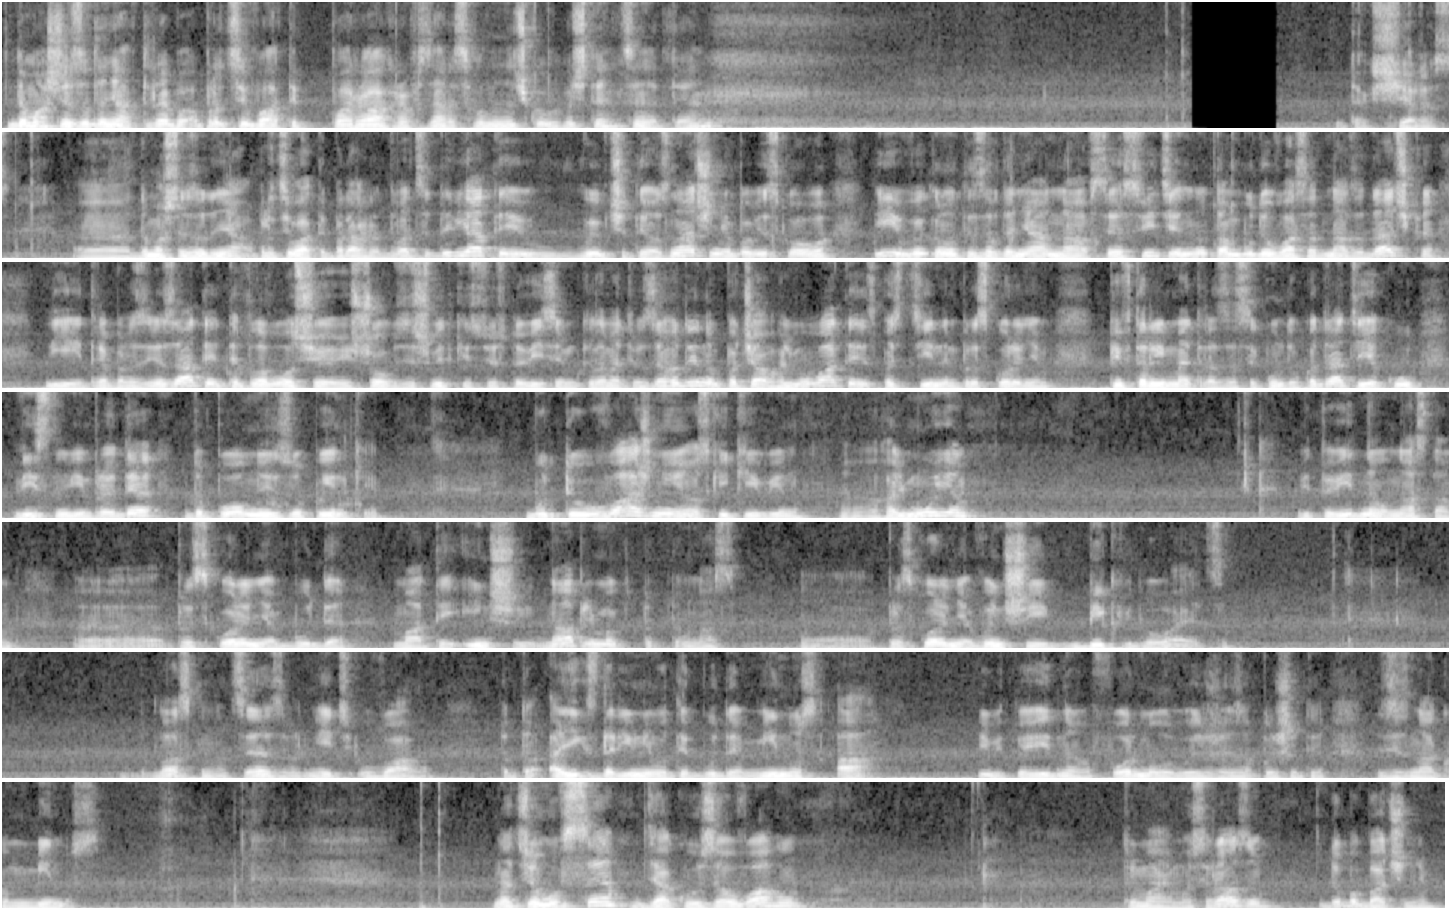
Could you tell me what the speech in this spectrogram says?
Домашнє завдання треба опрацювати параграф. Зараз хвилиночку, вибачте, це не те. Так, ще раз. Е, Домашнє завдання опрацювати параграф 29, вивчити означення обов'язково і виконати завдання на всеосвіті. Ну, там буде у вас одна задачка, її треба розв'язати. Тепловоз, що йшов зі швидкістю 108 км за годину, почав гальмувати з постійним прискоренням 1,5 метра за секунду в квадраті, яку відстань він пройде до повної зупинки. Будьте уважні, оскільки він е, гальмує. Відповідно, у нас там прискорення буде мати інший напрямок, тобто у нас е, прискорення в інший бік відбувається. Будь ласка, на це зверніть увагу. Тобто AX дорівнювати буде мінус А. І відповідно формулу ви вже запишете зі знаком мінус. На цьому все. Дякую за увагу. Тримаємося разом. До побачення.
